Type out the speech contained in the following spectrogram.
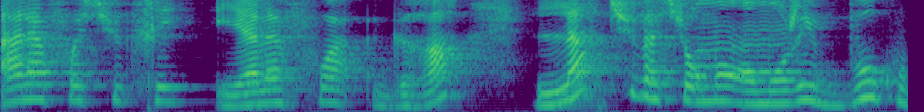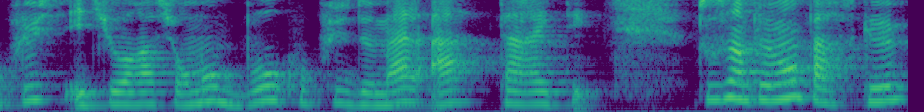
à la fois sucré et à la fois gras, là tu vas sûrement en manger beaucoup plus et tu auras sûrement beaucoup plus de mal à t'arrêter. Tout simplement parce que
